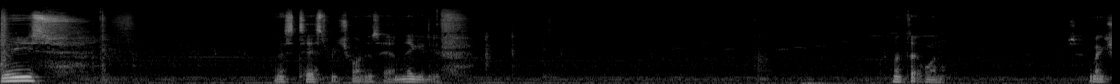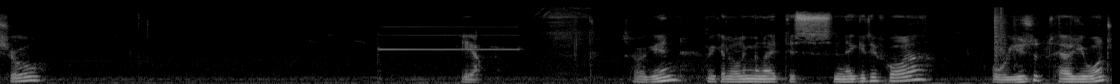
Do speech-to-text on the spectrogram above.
please. Let's test which one is our negative. not that one. Just make sure. Yeah. So again, we can eliminate this negative wire, or use it how you want.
